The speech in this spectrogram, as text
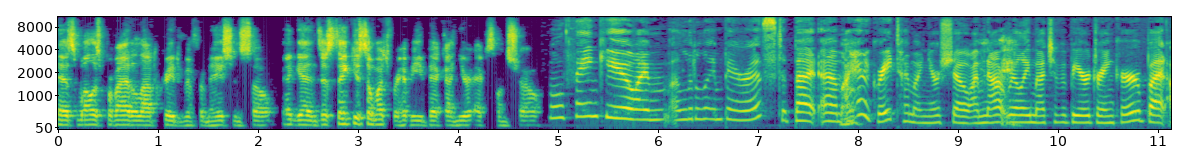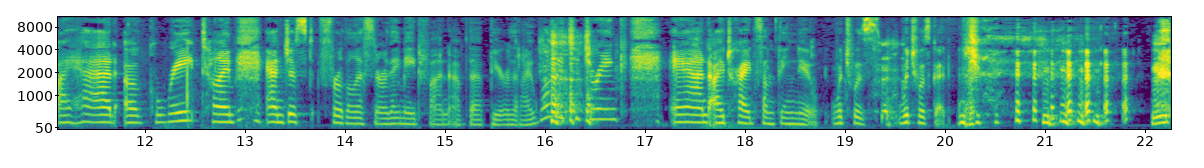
as well as provide a lot of creative information. So again, just thank you so much for having me back on your excellent show. Well, thank you. I'm a little embarrassed, but um, I had a great time on your show. I'm not really much of a beer drinker, but I had a great time. And just for the listener, they made fun of the beer that I wanted to drink, and I tried something new, which was which was good.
